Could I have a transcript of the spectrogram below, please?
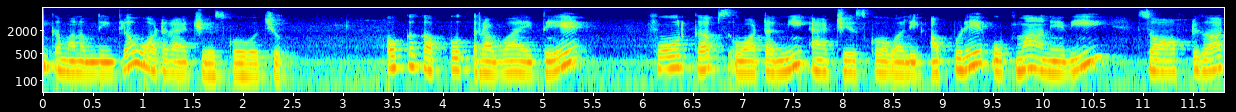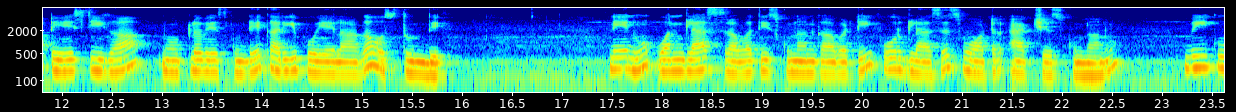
ఇంకా మనం దీంట్లో వాటర్ యాడ్ చేసుకోవచ్చు. ఒక కప్పు రవ్వ అయితే ఫోర్ కప్స్ వాటర్ని యాడ్ చేసుకోవాలి. అప్పుడే ఉప్మా అనేది సాఫ్ట్గా టేస్టీగా నోట్లో వేసుకుంటే కరిగిపోయేలాగా వస్తుంది. నేను వన్ గ్లాస్ రవ్వ తీసుకున్నాను కాబట్టి ఫోర్ గ్లాసెస్ వాటర్ యాడ్ చేసుకున్నాను. మీకు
